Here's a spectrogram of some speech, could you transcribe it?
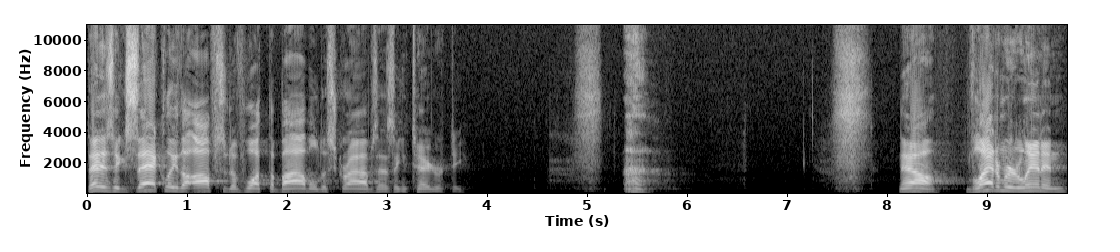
That is exactly the opposite of what the Bible describes as integrity. now, Vladimir Lenin,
